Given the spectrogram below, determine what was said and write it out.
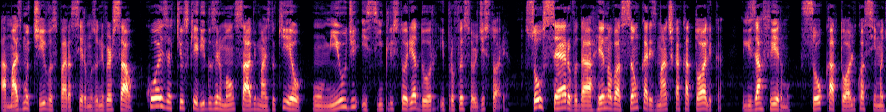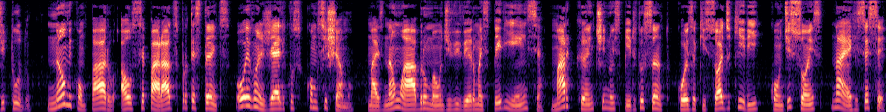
há mais motivos para sermos universal, coisa que os queridos irmãos sabem mais do que eu, um humilde e simples historiador e professor de história. Sou servo da renovação carismática católica e lhes afirmo: sou católico acima de tudo. Não me comparo aos separados protestantes ou evangélicos, como se chamam mas não abro mão de viver uma experiência marcante no Espírito Santo, coisa que só adquiri condições na RCC.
